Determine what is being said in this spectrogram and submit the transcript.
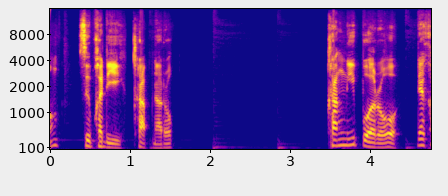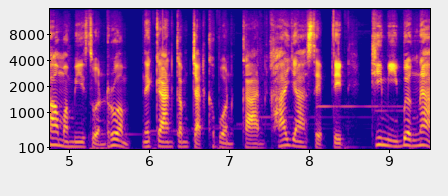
12 สืบคดีครับนรก ครั้งนี้ปัวโรได้เข้ามามีส่วนร่วมในการกำจัดขบวนการค้ายาเสพติดที่มีเบื้องหน้า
